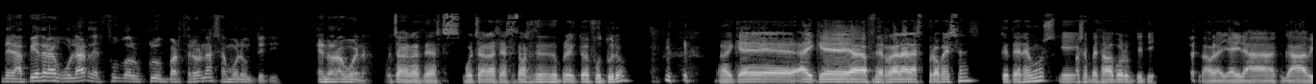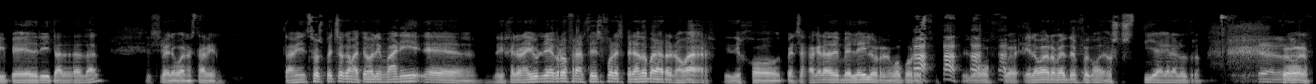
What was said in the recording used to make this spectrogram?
de la piedra angular del Fútbol Club Barcelona Samuel Umtiti. Enhorabuena. Muchas gracias, muchas gracias. Estamos haciendo un proyecto de futuro. hay, que, hay que aferrar a las promesas que tenemos y hemos empezado por un tití. Ahora ya irá Gaby, Pedri y tal, tal, tal. Sí, sí. Pero bueno, está bien. También sospecho que a Mateo Alemani eh, le dijeron, hay un negro francés fuera esperando para renovar. Y dijo, pensaba que era de Belé y lo renovó por esto. Y luego, fue, y luego de repente fue como, hostia, que era el otro. Era Pero bueno.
